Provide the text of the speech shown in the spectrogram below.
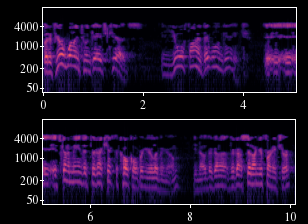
But if you're willing to engage kids, you will find they will engage. It's going to mean that they're going to kick the coke over in your living room. You know, they're to, they're to sit on your furniture.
